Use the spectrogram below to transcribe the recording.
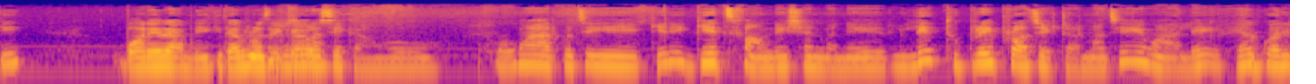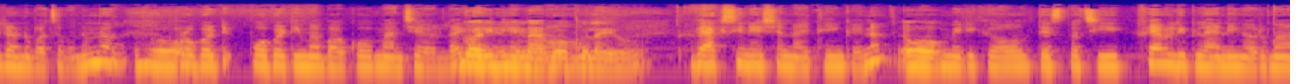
कि? भनेर हामीले किताब रोजेका रोजेका हो। उहाँहरूको चाहिँ के अरे गेट्स फाउन्डेसन भन्नेले थुप्रै प्रोजेक्टहरूमा चाहिँ उहाँहरूले हेल्प गरिरहनु भएको छ भनौँ न। पोभर्टी पोभर्टीमा भएको मान्छेहरूलाई गरिबीमा भएकोलाई हो। भ्याक्सिनेसन आई थिङ्क होइन? मेडिकल त्यसपछि फ्यामिली प्लानिङहरूमा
